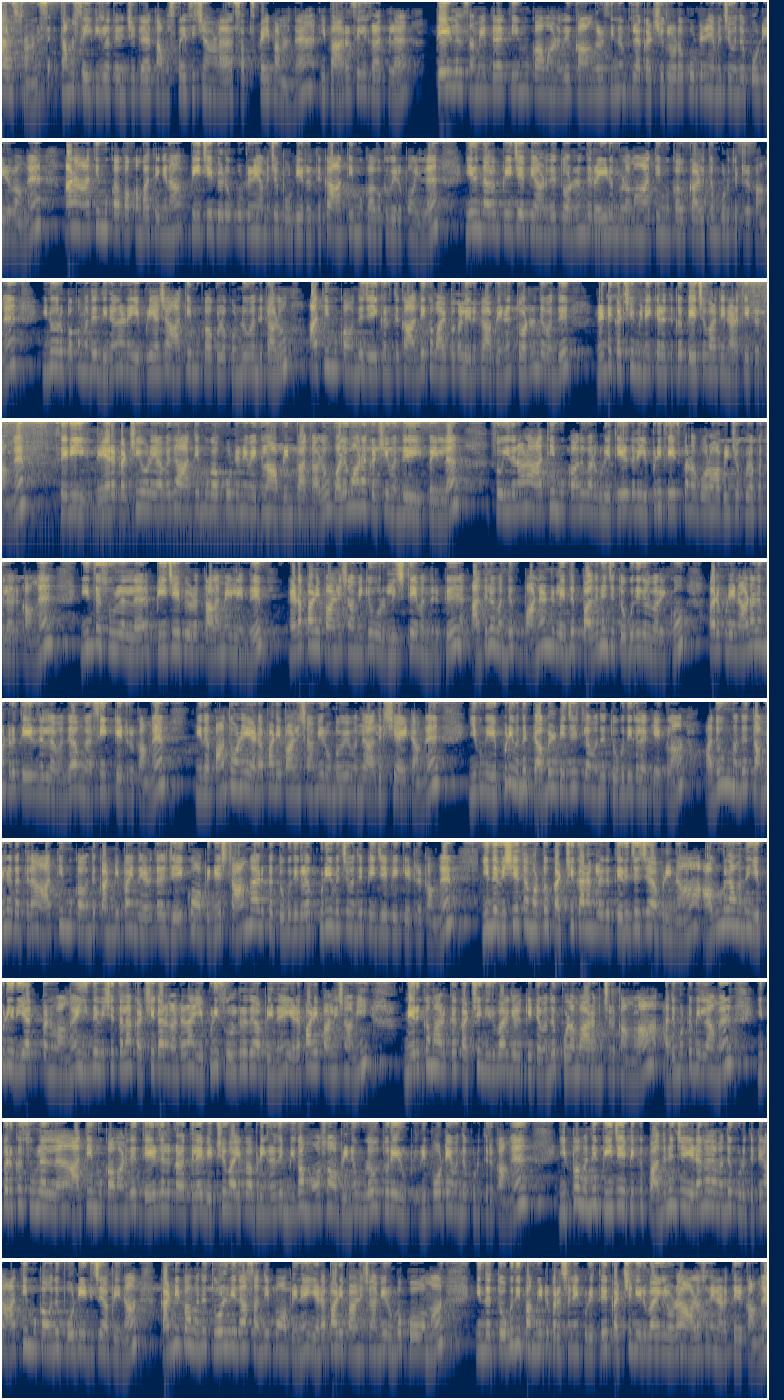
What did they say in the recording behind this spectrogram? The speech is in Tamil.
ஹலோ ஃப்ரெண்ட்ஸ் தமிழ் செய்திகளை தெரிஞ்சுக்க தமிழ் ஸ்பைசி சேனலை சப்ஸ்கிரைப் பண்ணுங்க. இப்போ அரசியல் காலத்தில் தேர்தல் சமயத்தில் திமுகவானது காங்கிரஸ் இன்னும் சில கட்சிகளோட கூட்டணி அமைச்சு வந்து போட்டியிடுவாங்க. ஆனால் அதிமுக பக்கம் பார்த்தீங்கன்னா பிஜேபியோட கூட்டணி அமைச்சு போட்டிடுறதுக்கு அதிமுகவுக்கு விருப்பம் இல்லை. இருந்தாலும் பிஜேபி ஆனது தொடர்ந்து ரைடு மூலமாக அதிமுகவுக்கு அழுத்தம் கொடுத்துட்டு இருக்காங்க. இன்னொரு பக்கம் வந்து தினகரனை எப்படியாச்சும் அதிமுகக்குள்ளே கொண்டு வந்துட்டாலும் அதிமுக வந்து ஜெயிக்கிறதுக்கு அதிக வாய்ப்புகள் இருக்குது அப்படின்னு தொடர்ந்து வந்து ரெண்டு கட்சியும் இணைக்கிறதுக்கு பேச்சுவார்த்தை நடத்திட்டு இருக்காங்க. சரி வேற கட்சியோடையாவது அதிமுக கூட்டணி வைக்கலாம் அப்படின்னு பார்த்தாலும் வலுவான கட்சி வந்து இப்போ இல்லை. ஸோ இதனால் அதிமுக வந்து வரக்கூடிய தேர்தலை எப்படி ஃபேஸ் பண்ண போகிறோம் அப்படின்ற குழப்பத்தில் இருக்காங்க. இந்த சூழலில் பிஜேபியோட தலைமையிலேருந்து எடப்பாடி பழனிசாமிக்கு ஒரு லிஸ்டே வந்திருக்கு. அதில் வந்து பன்னெண்டுலேருந்து பதினஞ்சு தொகுதிகள் வரைக்கும் வரக்கூடிய நாடாளுமன்ற தேர்தலில் வந்து அவங்க சீட் கேட்டிருக்காங்க. இதை பார்த்தோன்னே எடப்பாடி பழனிசாமி ரொம்பவே வந்து அதிர்ச்சி ஆயிட்டாங்க. இவங்க எப்படி வந்து டபுள் டிஜிட்டில் வந்து தொகுதிகளை கேட்கலாம்? அதுவும் வந்து தமிழகத்தில் அதிமுக வந்து கண்டிப்பாக இந்த இடத்துல ஜெயிக்கும் அப்படின்னு ஸ்ட்ராங்காக இருக்க தொகுதிகளை குறி வச்சு வந்து பிஜேபி கேட்டிருக்காங்க. இந்த விஷயத்த மட்டும் கட்சிக்காரங்களுக்கு தெரிஞ்சிச்சு அப்படின்னா அவங்களாம் வந்து எப்படி ரியாக்ட் பண்ணுவாங்க? இந்த விஷயத்தெல்லாம் கட்சிக்காரங்கள்ட்ட நான் எப்படி சொல்றது அப்படின்னு எடப்பாடி பழனிசாமி நெருக்கமாக இருக்க கட்சி நிர்வாகிகள் கிட்ட வந்து புலம்ப ஆரம்பிச்சிருக்காங்களாம். அது மட்டும் இல்லாமல் இப்போ இருக்க சூழல்ல அதிமுகவானது தேர்தல் களத்தில் வெற்றி வாய்ப்பு அப்படிங்கிறது மிக மோசம் அப்படின்னு உளவுத்துறை ரிப்போர்ட்டே வந்து கொடுத்துருக்காங்க. இப்போ வந்து பிஜேபிக்கு பதினஞ்சு இடங்களை வந்து கொடுத்துட்டு அதிமுக வந்து போட்டிடுச்சு அப்படின்னா கண்டிப்பாக வந்து தோல்வி தான் சந்திப்போம் அப்படின்னு எடப்பாடி பழனிசாமி ரொம்ப கோவமாக இந்த தொகுதி பங்கீட்டு பிரச்சனை குறித்து கட்சி நிர்வாகிகளோட ஆலோசனை நடத்தியிருக்காங்க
